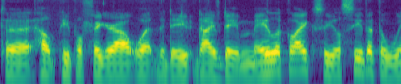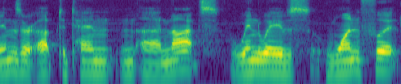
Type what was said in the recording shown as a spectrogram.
to help people figure out what the day, dive day may look like. So you'll see that the winds are up to 10 uh, knots, wind waves 1 foot,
